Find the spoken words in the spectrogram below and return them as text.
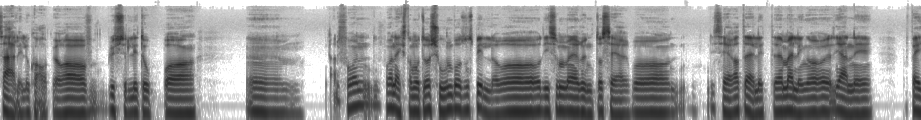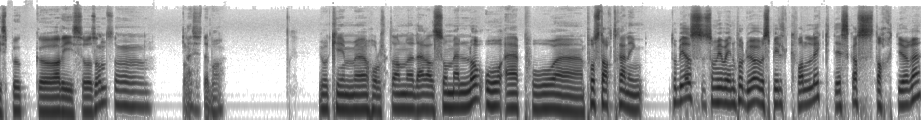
særlig lokaloppgjør. Og blusse det litt opp og ja, du får, en, du får en ekstra motivasjon både som spiller og, de som er rundt og ser på. De ser at det er litt meldinger, gjerne på Facebook og aviser og sånn, så jeg syns det er bra. Joakim eh, Holtan eh, der altså melder, og er på, eh, på starttrening. Tobias, som vi var inne på, du har jo spilt kvalik. Det skal Start gjøre.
